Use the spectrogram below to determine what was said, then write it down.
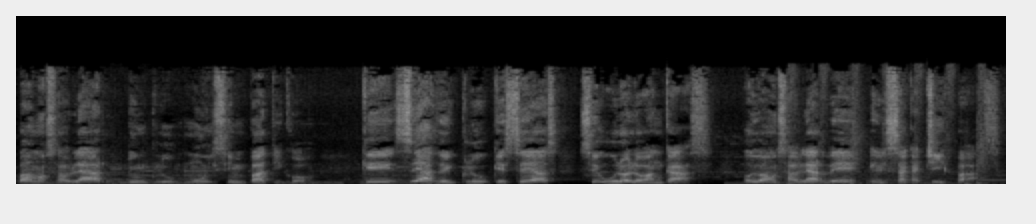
vamos a hablar de un club muy simpático. Que seas del club que seas, seguro lo bancás. Hoy vamos a hablar de el Sacachispas.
